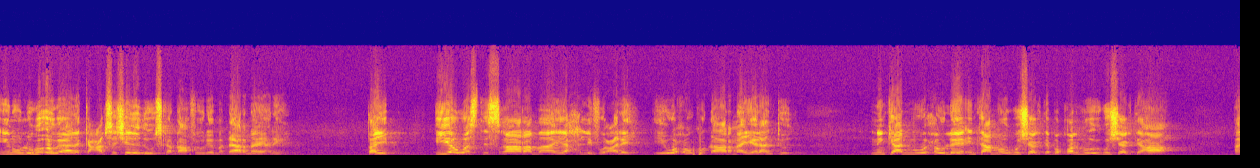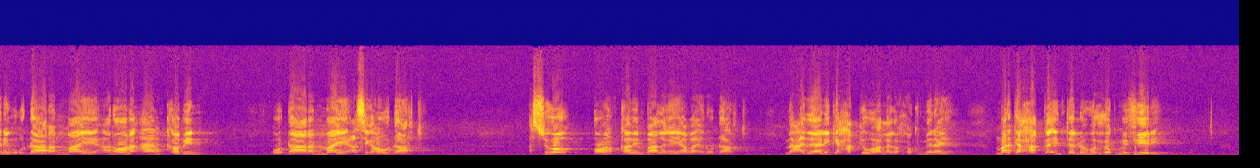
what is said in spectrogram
inuu lagu ogaado ka cabsashadeedu iska dhaafay ma dhaaranaya aniga. Ayib iyo wastisqaara maa yaxlifu calayh iyo wuxuu ku dhaaranaya yaraantooda ninkaan mu wuxuu leeyahay intaan ma ugu sheegtay boqol mu igu sheegtay haa aniga u dhaaran maaye anoona aan qabin u dhaaran maaye asiga ha u dhaarto. Asigoo oon qabin baa laga yaabaa inuu dhaarto. Maca daalika xaqi waa laga xukminaya. Marka xaqa inta lagu xukmi fiiri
